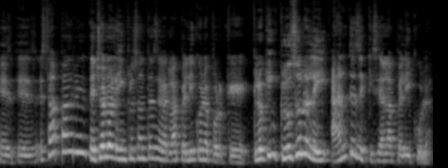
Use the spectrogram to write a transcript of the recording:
Es, es- estaba padre. De hecho, lo leí incluso antes de ver la película porque creo que incluso lo leí antes de que hicieran la película.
